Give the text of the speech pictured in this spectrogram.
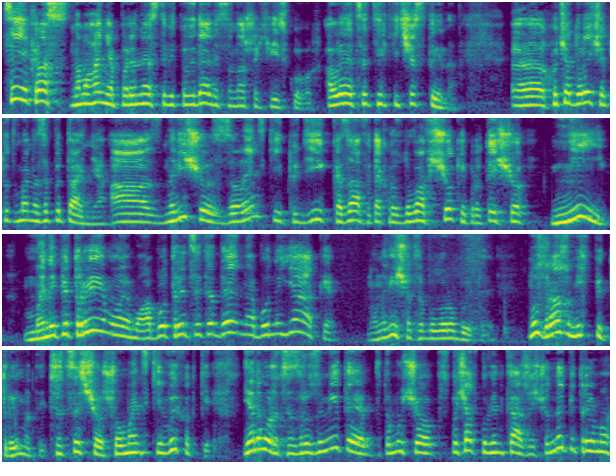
Це якраз намагання перенести відповідальність на наших військових, але це тільки частина. Е, Хоча, до речі, тут в мене запитання: а навіщо Зеленський тоді казав і так роздував щоки про те, що ні, ми не підтримуємо або 30-денне, або ніяке. Ну навіщо це було робити? Ну, зразу міг підтримати. Чи це що, шоуменські виходки? Я не можу це зрозуміти, тому що спочатку він каже, що не підтримує,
